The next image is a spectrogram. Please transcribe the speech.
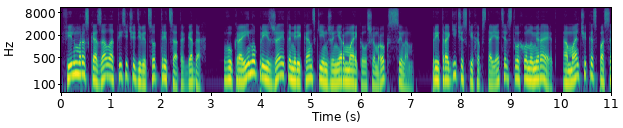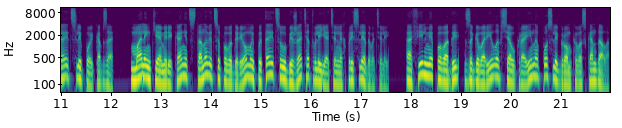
Фильм рассказал о 1930-х годах. В Украину приезжает американский инженер Майкл Шемрок с сыном. При трагических обстоятельствах он умирает, а мальчика спасает слепой Кобзарь. Маленький американец становится поводырем и пытается убежать от влиятельных преследователей. О фильме «Поводырь» заговорила вся Украина после громкого скандала.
